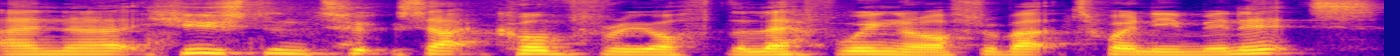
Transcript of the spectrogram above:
and uh, Houston took Zach Godfrey off the left winger after about 20 minutes.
